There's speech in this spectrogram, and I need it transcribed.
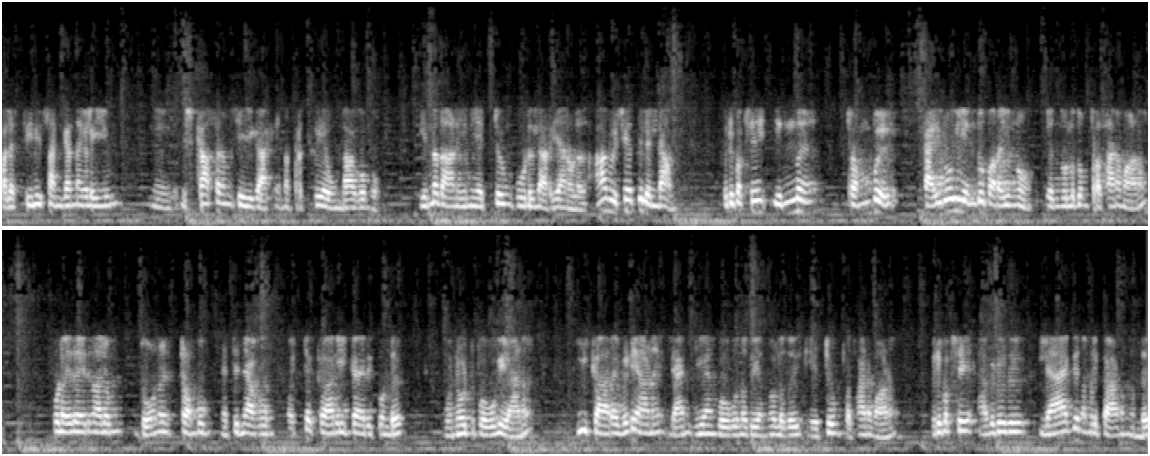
പലസ്തീനി സംഘടനകളെയും നിഷ്കാസനം ചെയ്യുക എന്ന പ്രക്രിയ ഉണ്ടാകുമോ എന്നതാണ് ഇനി ഏറ്റവും കൂടുതൽ അറിയാനുള്ളത്. ആ വിഷയത്തിലെല്ലാം ഒരുപക്ഷെ ഇന്ന് ട്രംപ് കൈറോയിൽ എന്തു പറയുന്നു എന്നുള്ളതും പ്രധാനമാണ്. ഇപ്പോൾ ഏതായിരുന്നാലും ഡൊണാൾഡ് ട്രംപും നെറ്റന്യാഹുവും ഒറ്റ കാറിൽ കയറിക്കൊണ്ട് മുന്നോട്ട് പോവുകയാണ്. ഈ കാർ എവിടെയാണ് ലാൻഡ് ചെയ്യാൻ പോകുന്നത് എന്നുള്ളത് ഏറ്റവും പ്രധാനമാണ്. ഒരുപക്ഷെ അവിടെ ഒരു ലാഗ് നമ്മൾ കാണുന്നുണ്ട്.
